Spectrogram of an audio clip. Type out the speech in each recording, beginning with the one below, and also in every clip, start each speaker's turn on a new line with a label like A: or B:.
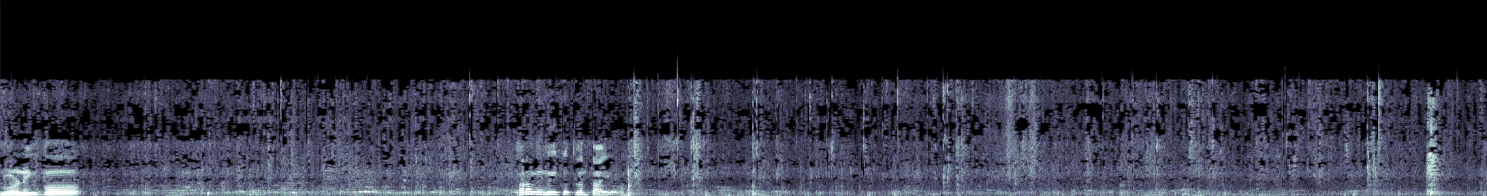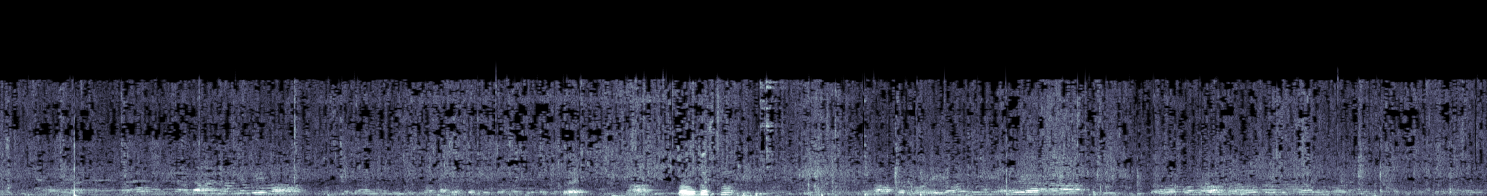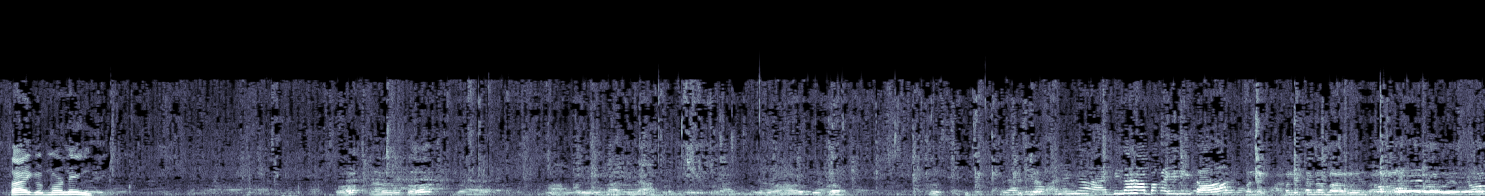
A: Good morning po. Parang umikot lang tayo. Paugas po. Tay, good morning. Po, ano po?
B: Grabe yung ano nyo, ah. Binahaba kayo dito?
A: Palitan na bago yun. Bago yun to.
